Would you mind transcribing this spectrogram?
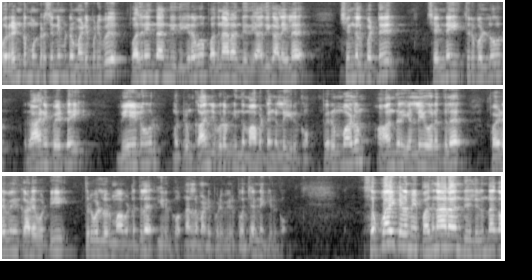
ஒரு ரெண்டு மூன்று சென்டிமீட்டர் மழைப்பொழிவு பதினைந்தாம் தேதி இரவு பதினாறாம் தேதி அதிகாலையில் செங்கல்பட்டு சென்னை திருவள்ளூர் ராணிப்பேட்டை வேலூர் மற்றும் காஞ்சிபுரம் இந்த மாவட்டங்களில் இருக்கும். பெரும்பாலும் ஆந்திர எல்லையோரத்தில் பழவேற்காடை ஒட்டி திருவள்ளூர் மாவட்டத்தில் இருக்கும். நல்ல மழைப்பொழிவு இருக்கும். சென்னைக்கு இருக்கும். செவ்வாய்க்கிழமை பதினாறாம் தேதியிலிருந்தாங்க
